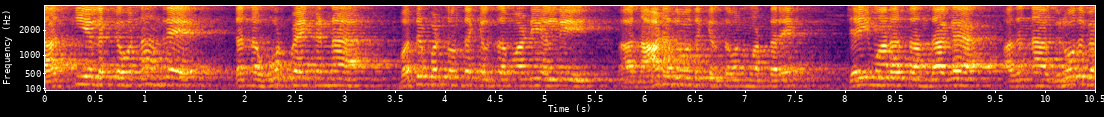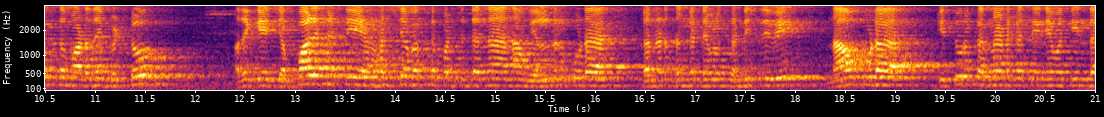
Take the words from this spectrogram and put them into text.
ರಾಜಕೀಯ ಲೆಕ್ಕವನ್ನ ಅಂದ್ರೆ ತನ್ನ ವೋಟ್ ಬ್ಯಾಂಕನ್ನು ಭದ್ರಪಡಿಸುವಂತ ಕೆಲಸ ಮಾಡಿ ಅಲ್ಲಿ ನಾಡ ನಾಡದ್ರೋಹದ ಕೆಲಸವನ್ನು ಮಾಡ್ತಾರೆ. ಜೈ ಮಹಾರಾಷ್ಟ್ರ ಅಂದಾಗ ಅದನ್ನ ವಿರೋಧ ವ್ಯಕ್ತ ಮಾಡದೆ ಬಿಟ್ಟು ಅದಕ್ಕೆ ಚಪ್ಪಾಳೆ ತಟ್ಟಿ ಹರ್ಷ ವ್ಯಕ್ತಪಡಿಸಿದ್ದನ್ನು ನಾವು ಎಲ್ಲರೂ ಕೂಡ ಕನ್ನಡ ಸಂಘಟನೆಗಳು ಖಂಡಿಸಿದೀವಿ. ನಾವು ಕೂಡ ಕಿತ್ತೂರು ಕರ್ನಾಟಕ ಸೇನೆ ವತಿಯಿಂದ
